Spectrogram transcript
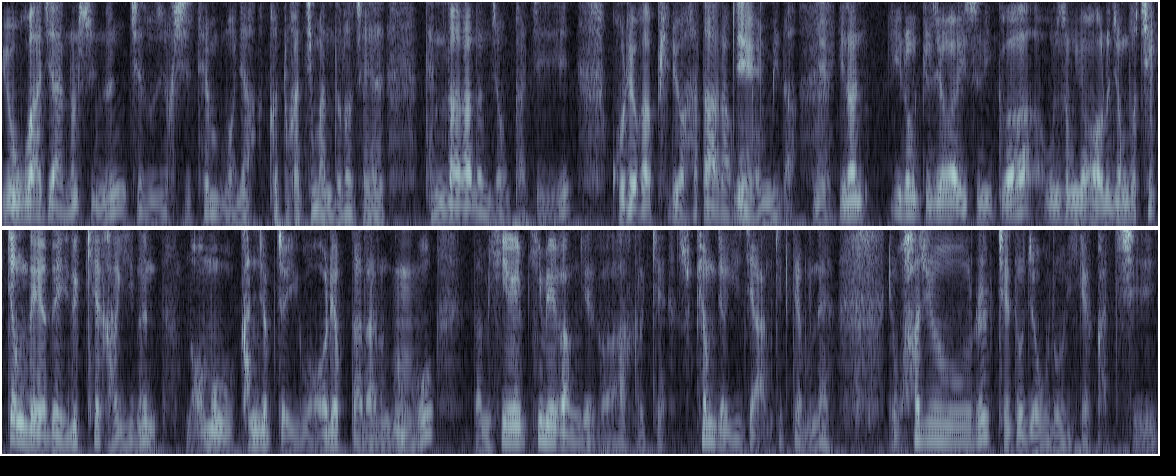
요구하지 않을 수 있는 제도적 시스템은 뭐냐 그것도 같이 만들어져야 된다라는 점까지 고려가 필요하다라고 예. 봅니다. 예. 이런 이런 규제가 있으니까 운송료가 어느 정도 책정돼야 돼 이렇게 가기는 너무 간접적이고 어렵다라는 음. 거고 그다음에 힘의, 힘의 관계가 그렇게 수평적이지 않기 때문에 화주를 제도적으로 이게 같이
